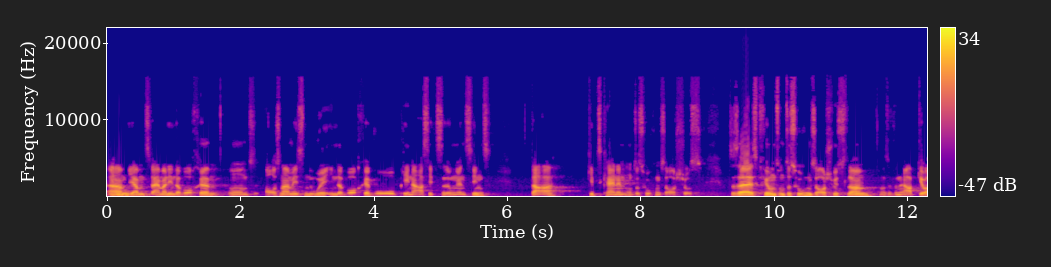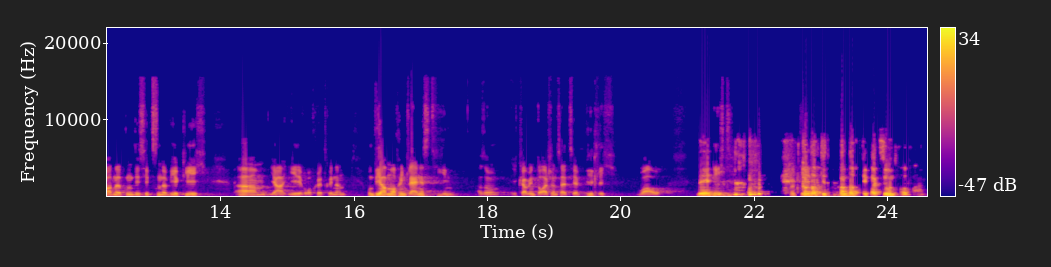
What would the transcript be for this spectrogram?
Ähm, mhm. Wir haben zweimal in der Woche und Ausnahme ist nur in der Woche, wo Plenarsitzungen sind. Da gibt es keinen Untersuchungsausschuss. Das heißt, für uns Untersuchungsausschüssler, also von den Abgeordneten, die sitzen da wirklich ähm, ja, jede Woche drinnen. Und wir haben auch ein kleines Team. Also ich glaube, in Deutschland seid ihr wirklich wow. Nee. Nicht? Okay. Kommt, auf die, kommt auf die Fraktion drauf an.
